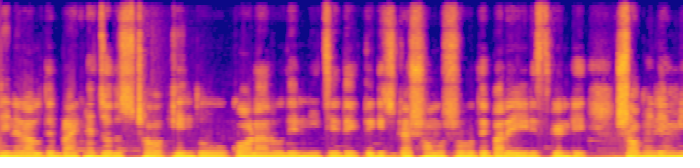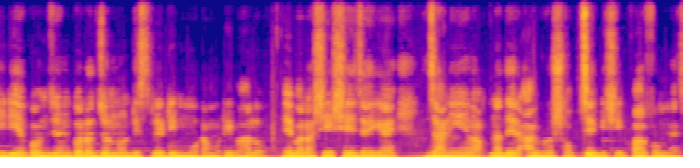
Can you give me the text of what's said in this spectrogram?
দিনের আলোতে ব্রাইটনেস যথেষ্ট, কিন্তু কড়া রোদের নিচে দেখতে কিছুটা সমস্যা হতে পারে এই স্ক্রিনটি সব মিলিয়ে মিডিয়া কনজিউম করার জন্য ডিসপ্লেটি মোটামুটি ভালো। এবার আসি সেই জায়গায়। জানিয়ে আপনাদের আগ্রহ সবচেয়ে বেশি পারফরমেন্স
